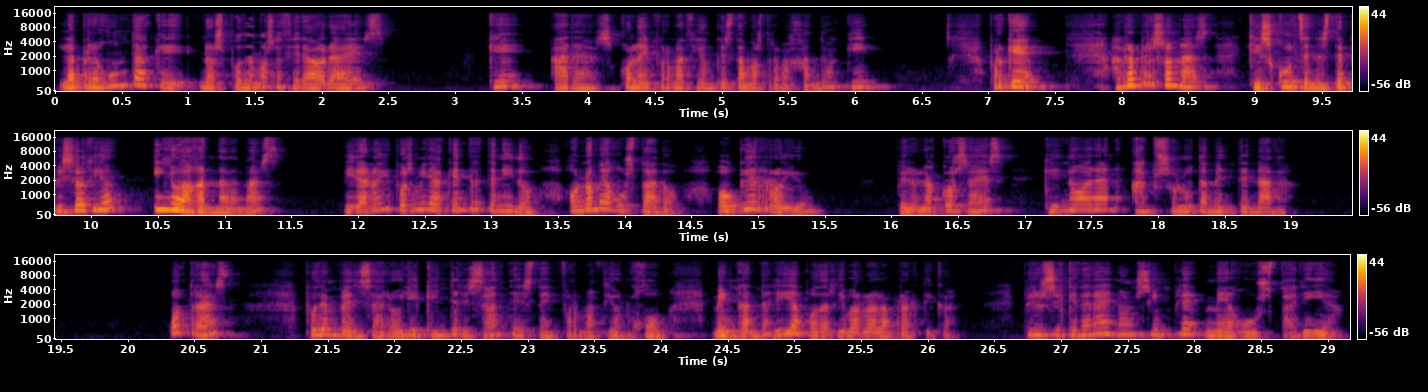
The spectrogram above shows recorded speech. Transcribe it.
la pregunta que nos podemos hacer ahora es, ¿qué harás con la información que estamos trabajando aquí? Porque habrá personas que escuchen este episodio y no hagan nada más. Dirán, oye, pues mira, qué entretenido, o no me ha gustado, o qué rollo. Pero la cosa es que no harán absolutamente nada. Otras pueden pensar, oye, qué interesante esta información, jo, me encantaría poder llevarlo a la práctica, pero se quedará en un simple me gustaría.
